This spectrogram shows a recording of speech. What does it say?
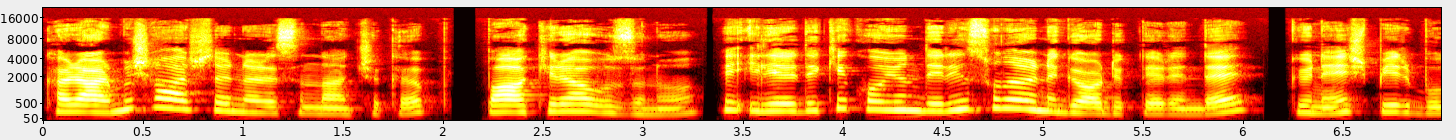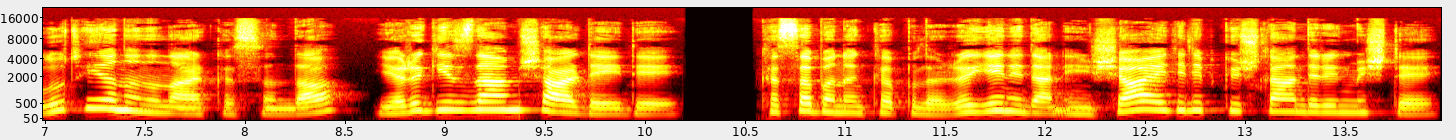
Kararmış ağaçların arasından çıkıp bakire havuzunu ve ilerideki koyun derin sularını gördüklerinde güneş bir bulut yanının arkasında yarı gizlenmiş haldeydi. Kasabanın kapıları yeniden inşa edilip güçlendirilmişti.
